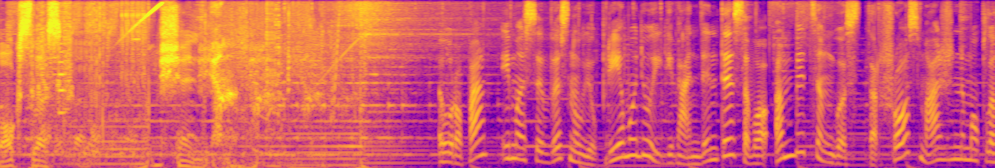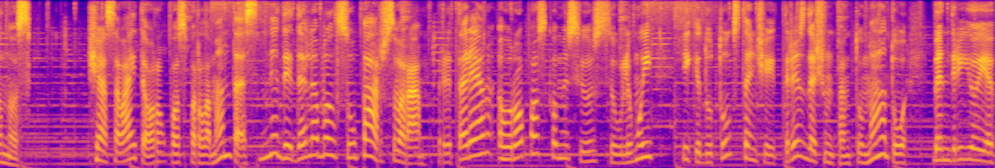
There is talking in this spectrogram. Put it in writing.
Mokslas šiandien. Europa imasi vis naujų priemonių įgyvendinti savo ambicingus taršos mažinimo planus. Šią savaitę Europos parlamentas nedidelę balsų persvarą pritarė Europos komisijos siūlymui iki 2035 metų bendryjoje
